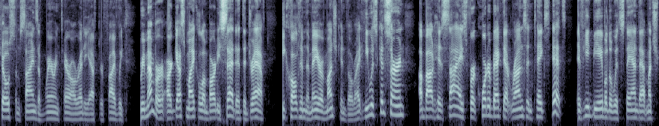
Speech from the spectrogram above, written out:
show some signs of wear and tear already after five weeks. Remember, our guest Michael Lombardi said at the draft, he called him the mayor of Munchkinville, right? He was concerned about his size for a quarterback that runs and takes hits, if he'd be able to withstand that much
